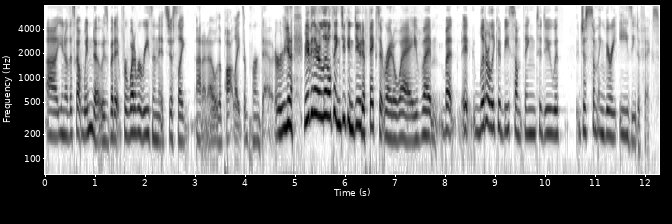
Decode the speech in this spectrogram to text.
uh, you know, that's got windows, but it, for whatever reason, it's just like, I don't know, the pot lights are burnt out or, you know, maybe there are little things you can do to fix it right away, but, but it literally could be something to do with just something very easy to fix?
